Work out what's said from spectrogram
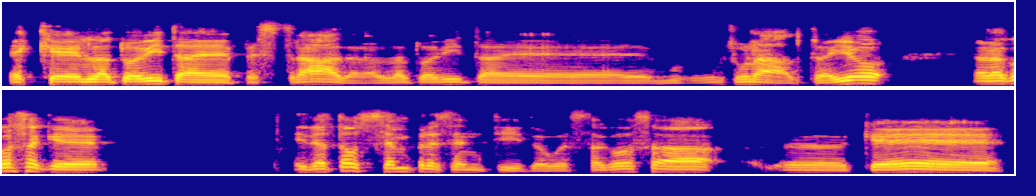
e che la tua vita è per strada, la tua vita è un'altra. Io è una cosa che in realtà ho sempre sentito, questa cosa eh, che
